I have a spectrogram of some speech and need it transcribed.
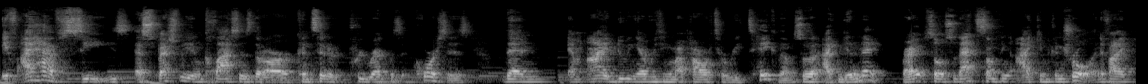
if I have C's, especially in classes that are considered prerequisite courses, then am I doing everything in my power to retake them so that I can get an A, right? So, so that's something I can control. And if I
